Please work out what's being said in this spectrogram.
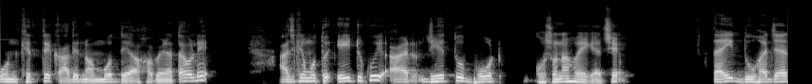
কোন ক্ষেত্রে কাদের নম্বর দেওয়া হবে না, তাহলে আজকের মতো এইটুকুই। আর যেহেতু ভোট ঘোষণা হয়ে গেছে তাই দু হাজার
